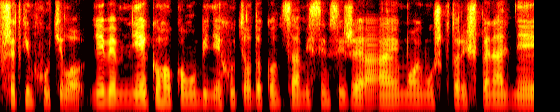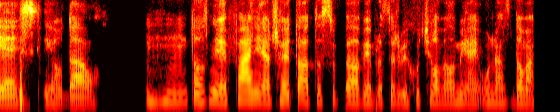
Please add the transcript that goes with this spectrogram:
všetkým chutilo. Neviem niekoho, komu by nechutil, dokonca myslím si, že aj môj muž, ktorý špenát nie je, si ho dal. Mm-hmm, to znie fajn a čo je to, a to super, viem proste, že by chutilo veľmi aj u nás doma.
